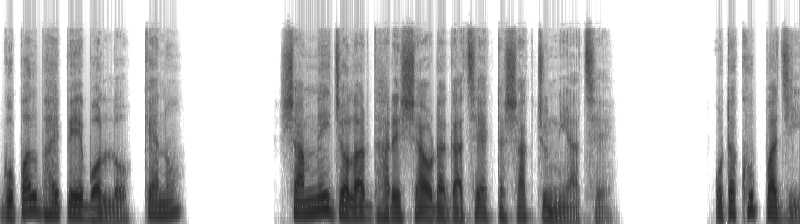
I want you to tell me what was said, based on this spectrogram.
গোপাল ভাই পেয়ে বলল, কেন? সামনেই জলার ধারে শ্যাওডা গাছে একটা শাকচুন্নি আছে। ওটা খুব পাজি।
